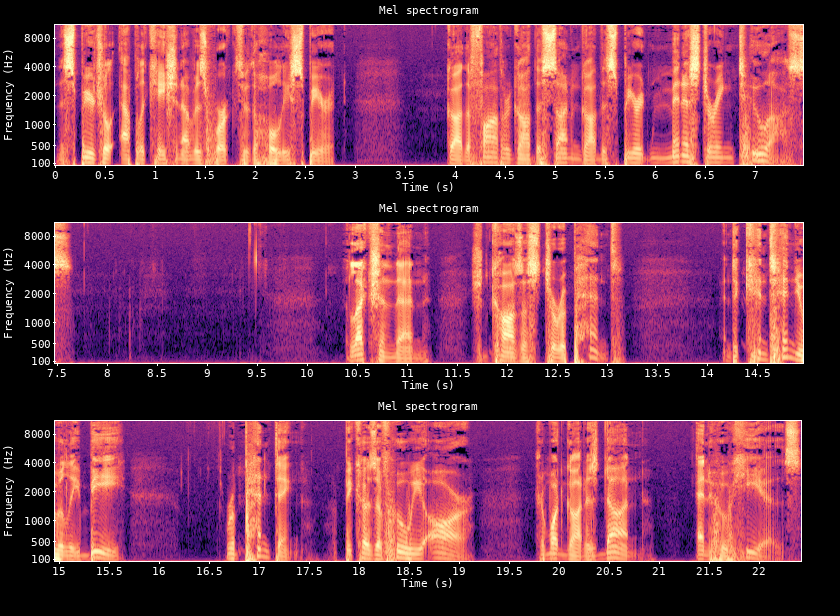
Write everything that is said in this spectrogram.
and the spiritual application of His work through the Holy Spirit. God the Father, God the Son, God the Spirit ministering to us. Election, then, should cause us to repent and to continually be repenting because of who we are and what God has done and who He is.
